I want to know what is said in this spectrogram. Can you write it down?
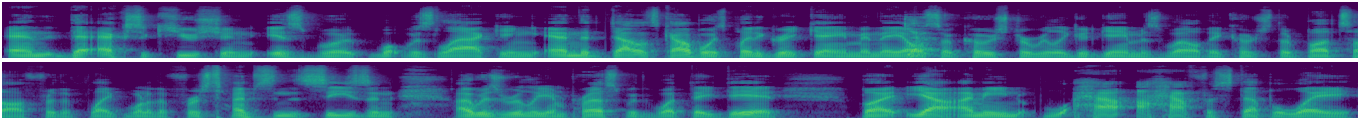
and the execution is what, what was lacking. And the Dallas Cowboys played a great game, and they Yeah. also coached a really good game as well. They coached their butts off for the like one of the first times in the season. I was really impressed with what they did. But yeah, I mean, a half a step away,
